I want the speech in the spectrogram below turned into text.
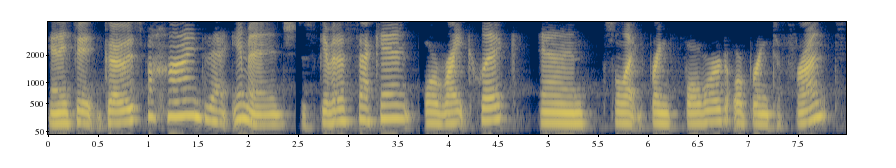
And if it goes behind that image, just give it a second or right click and select bring forward or bring to front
